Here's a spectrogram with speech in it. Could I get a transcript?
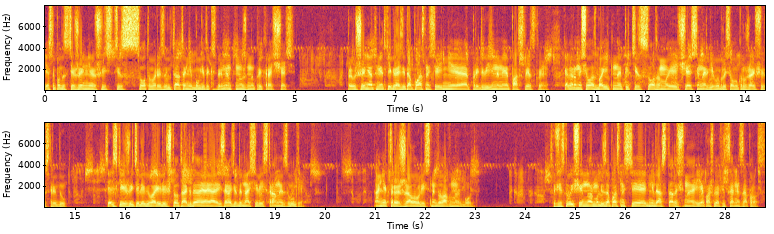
Если по достижению 600 результата не будет эксперимент, нужно прекращать. Превышение отметки грозит опасностью и непредвиденными последствиями. Камера начала сбоить на 500 и часть энергии выбросила в окружающую среду. Сельские жители говорили, что тогда из радио доносились странные звуки, а некоторые жаловались на головную боль. Существующие нормы безопасности недостаточно, я пошлю официальный запрос.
